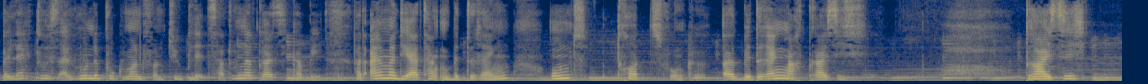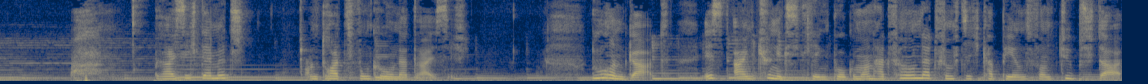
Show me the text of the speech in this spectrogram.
Belektro ist ein Hunde-Pokémon von Typ Blitz, hat 130 KP, hat einmal die Attacken Bedrängen und Trotzfunke. Äh, Bedrängen macht 30 30 30 Damage und Trotzfunke 130. Durengard ist ein Königskling-Pokémon, hat 450 KP und ist vom Typ Stahl.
